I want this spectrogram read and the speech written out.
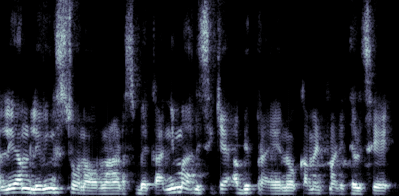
ಲಿಯಾಮ್ ಲಿವಿಂಗ್ ಸ್ಟೋನ್ ಅವ್ರನ್ನ ಆಡಿಸ್ಬೇಕಾ? ನಿಮ್ಮ ಅನಿಸಿಕೆ, ಅಭಿಪ್ರಾಯ ಏನು? ಕಮೆಂಟ್ ಮಾಡಿ ತಿಳಿಸಿ.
